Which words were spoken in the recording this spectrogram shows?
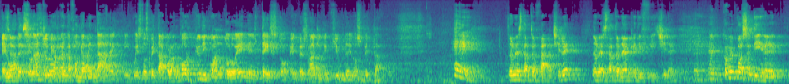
è un personaggio che diventa fondamentale in questo spettacolo, ancora più di quanto lo è nel testo, è il personaggio che chiude lo spettacolo. Eh, non è stato facile, non è stato neanche difficile. Come posso dire,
